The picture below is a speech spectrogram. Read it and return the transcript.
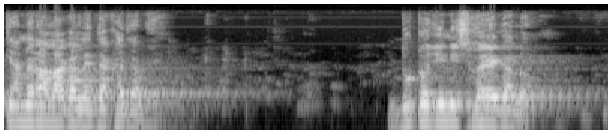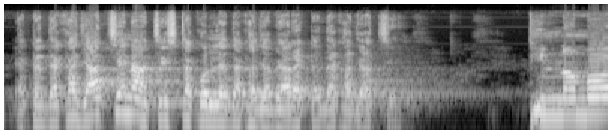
ক্যামেরা লাগালে দেখা যাবে। দুটো জিনিস হয়ে গেল। একটা দেখা যাচ্ছে না, চেষ্টা করলে দেখা যাবে, আর একটা দেখা যাচ্ছে। তিন নম্বর,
